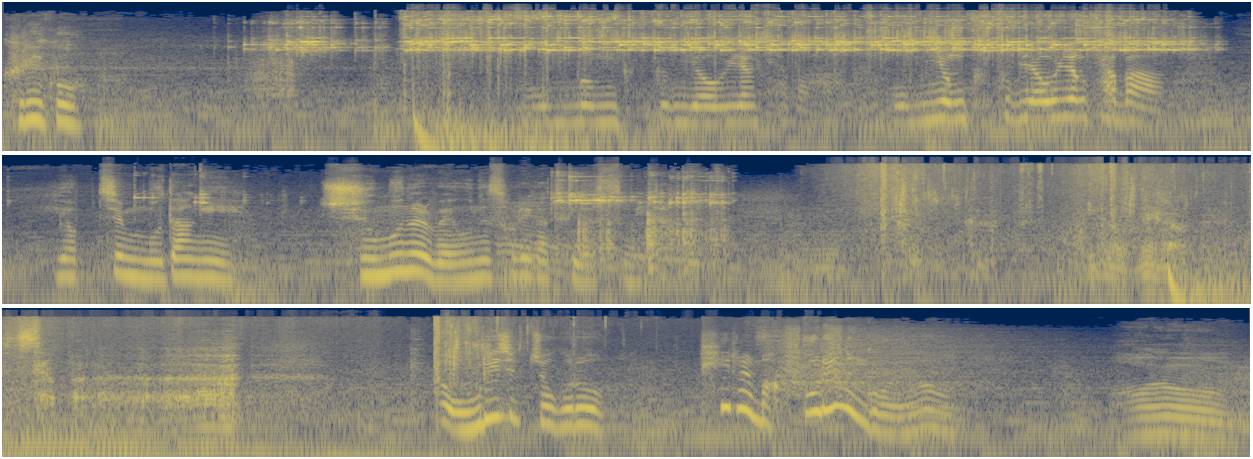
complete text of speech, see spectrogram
그리고 온몸 극급 여울량 잡아. 온몸 극급 여울량 잡아. 옆집 무당이 주문을 외우는 소리가 들렸습니다. 이놈이야. 우리 집 쪽으로 피를 막 뿌리는 거예요. 아유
